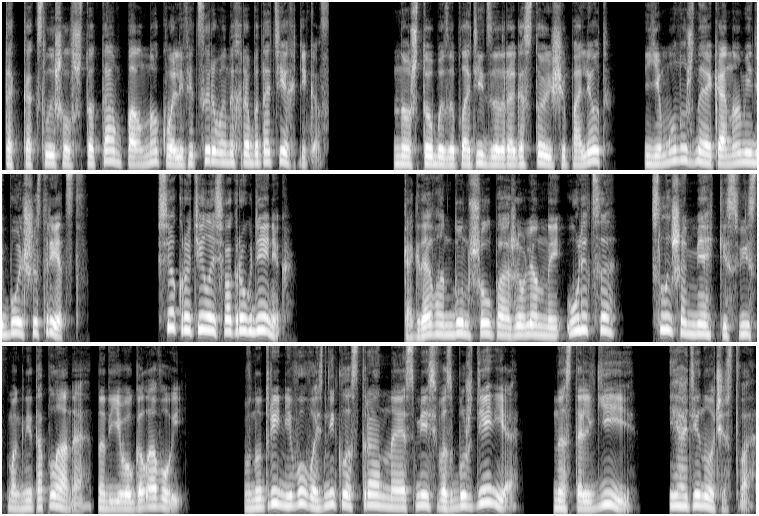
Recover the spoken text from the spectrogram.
так как слышал, что там полно квалифицированных робототехников. Но чтобы заплатить за дорогостоящий полет, ему нужно экономить больше средств. Все крутилось вокруг денег. Когда Ван Дун шел по оживленной улице, слыша мягкий свист магнитоплана над его головой, внутри него возникла странная смесь возбуждения, ностальгии и одиночества.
